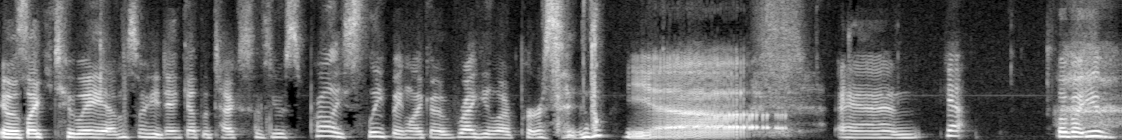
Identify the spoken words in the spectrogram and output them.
it was like 2 a.m. So he didn't get the text because he was probably sleeping like a regular person. Yeah. And yeah. What about you?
